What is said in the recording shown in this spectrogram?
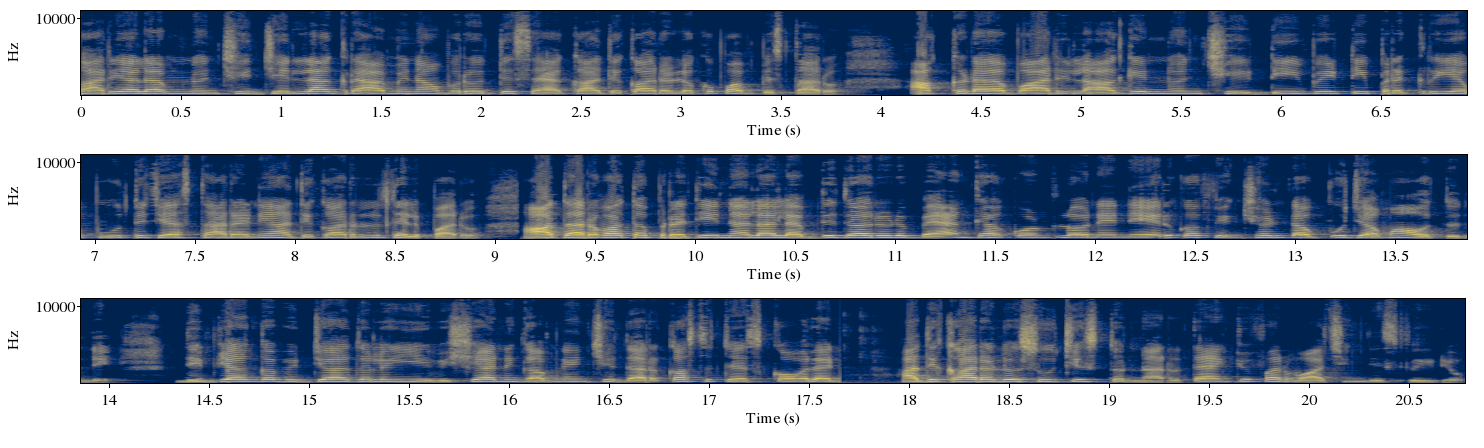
కార్యాలయం నుంచి జిల్లా గ్రామీణ అభివృద్ధి శాఖ అధికారులకు పంపిస్తారు. అక్కడ వారి లాగిన్ నుంచి డీబీటీ ప్రక్రియ పూర్తి చేస్తారని అధికారులు తెలిపారు. ఆ తర్వాత ప్రతి నెల లబ్ధిదారుడు బ్యాంక్ అకౌంట్లోనే నేరుగా పెన్షన్ డబ్బు జమ అవుతుంది. దివ్యాంగ విద్యార్థులు ఈ విషయాన్ని గమనించి దరఖాస్తు చేసుకోవాలని అధికారులు సూచిస్తున్నారు. Thank you for watching this video.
